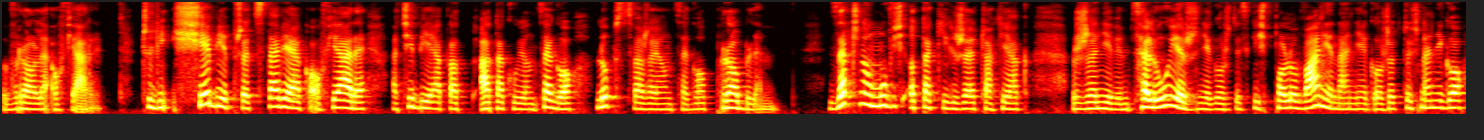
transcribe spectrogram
w rolę ofiary. Czyli siebie przedstawia jako ofiarę, a ciebie jako atakującego lub stwarzającego problem. Zaczną mówić o takich rzeczach jak, że nie wiem, celujesz w niego, że to jest jakieś polowanie na niego, że ktoś na niego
